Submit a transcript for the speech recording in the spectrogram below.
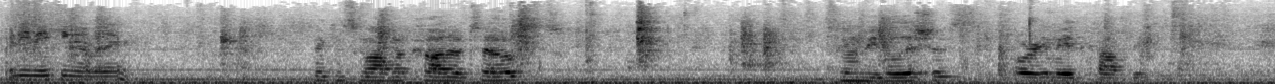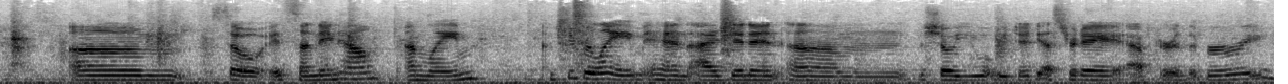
what are you making over there? Making some avocado toast. It's gonna be delicious. Already made the coffee. Um, so it's Sunday now. I'm lame. I'm super lame and I didn't um, show you what we did yesterday after the brewery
